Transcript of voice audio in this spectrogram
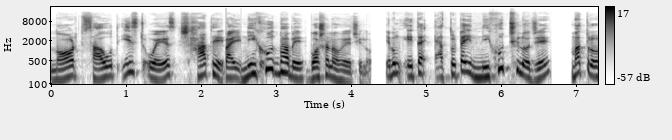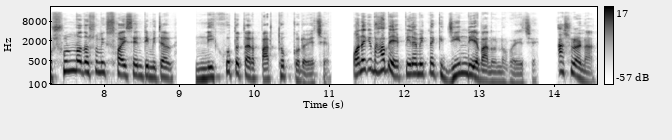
নর্থ, সাউথ, ইস্ট, ওয়েস্ট সাথে প্রায় নিখুঁতভাবে বসানো হয়েছিল। এবং এটা এতটাই নিখুঁত ছিল যে মাত্র শূন্য দশমিক ছয় সেন্টিমিটার নিখুঁততার পার্থক্য রয়েছে। অনেকে ভাবে পিরামিড নাকি জিন দিয়ে বানানো হয়েছে। আসলে না,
